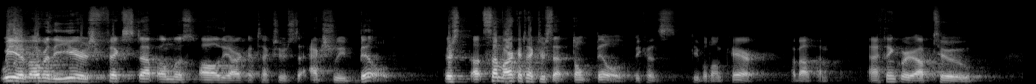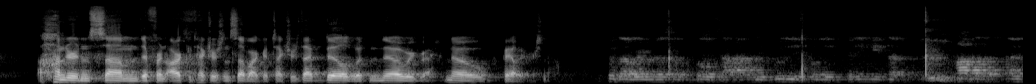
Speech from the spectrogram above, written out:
We have, over the years, fixed up almost all the architectures to actually build. There's uh, some architectures that don't build because people don't care about them. And I think we're up to a hundred and some different architectures and sub-architectures that build with no regret, no failures now. Because I remember some talks I had with Willy telling me that how the,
